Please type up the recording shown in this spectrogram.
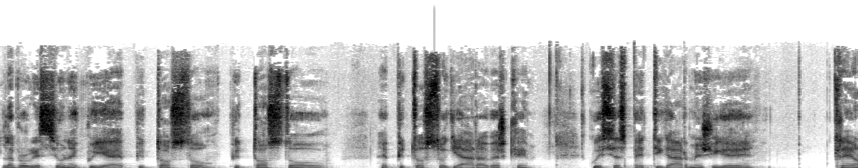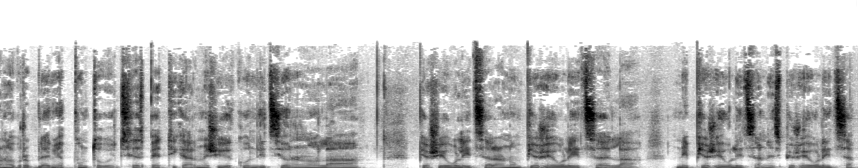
La progressione qui è piuttosto, piuttosto, è piuttosto chiara perché questi aspetti karmici che creano problemi, appunto questi aspetti karmici che condizionano la piacevolezza, la non piacevolezza e la né piacevolezza né spiacevolezza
